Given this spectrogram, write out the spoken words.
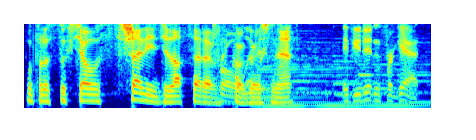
po prostu chciał strzelić laserem w kogoś, nie? If you didn't forget,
